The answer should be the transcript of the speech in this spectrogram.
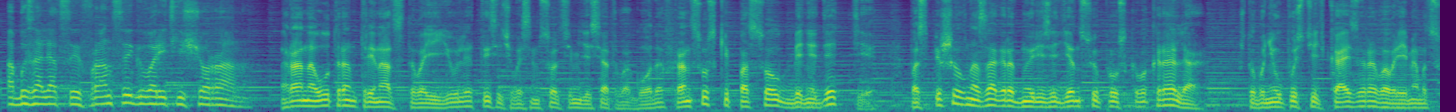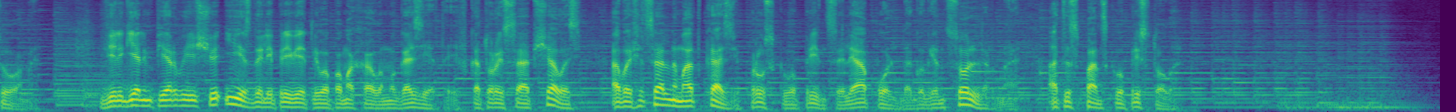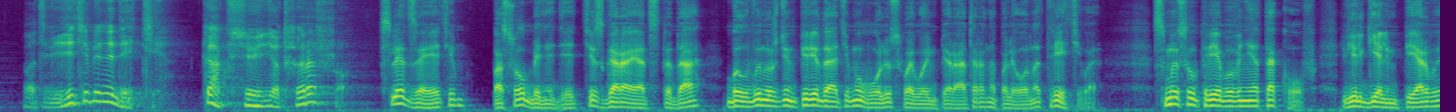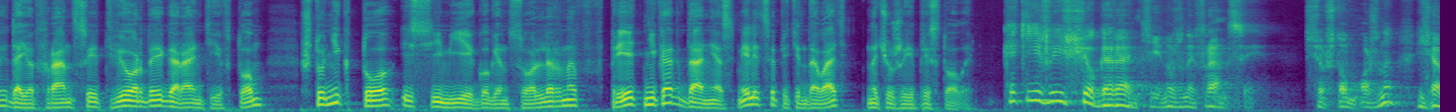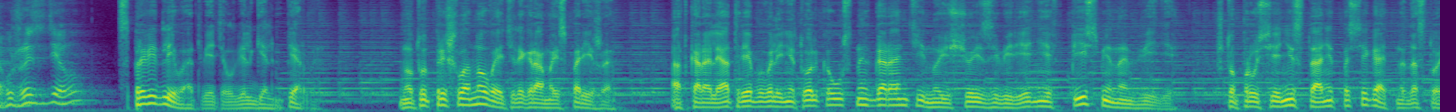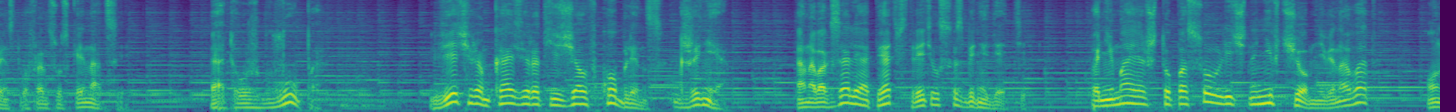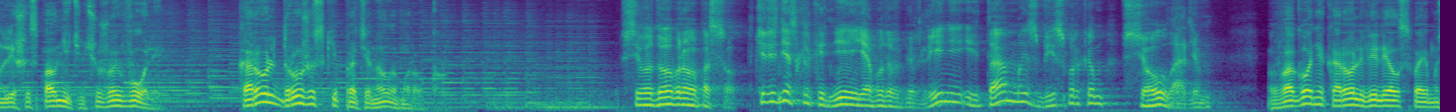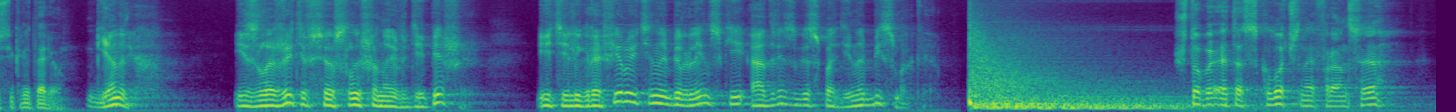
Об изоляции Франции говорить еще рано. Рано утром 13 июля 1870 года французский посол Бенедетти поспешил на загородную резиденцию прусского короля, чтобы не упустить кайзера во время мациона. Вильгельм I еще издали приветливо помахал ему газетой, в которой сообщалось об официальном отказе прусского принца Леопольда Гогенцоллерна от испанского престола. Вот видите, Бенедетти, как все идет хорошо. Вслед за этим посол Бенедетти, сгорая от стыда, был вынужден передать ему волю своего императора Наполеона III. Смысл требования таков. Вильгельм I дает Франции твердые гарантии в том, что никто из семьи Гогенцоллернов впредь никогда не осмелится претендовать на чужие престолы. Какие же еще гарантии нужны Франции? Все, что можно, я уже сделал. Справедливо ответил Вильгельм I. Но тут пришла новая телеграмма из Парижа. От короля требовали не только устных гарантий, но еще и заверения в письменном виде, что Пруссия не станет посягать на достоинство французской нации. Это уж глупо. Вечером кайзер отъезжал в Кобленц к жене, а на вокзале опять встретился с Бенедетти. Понимая, что посол лично ни в чем не виноват, он лишь исполнитель чужой воли, король дружески протянул ему руку. Всего доброго, посол. Через несколько дней я буду в Берлине, и там мы с Бисмарком все уладим. В вагоне король велел своему секретарю. Генрих, изложите все слышанное в депеше и телеграфируйте на берлинский адрес господина Бисмарка. Чтобы эта склочная Франция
